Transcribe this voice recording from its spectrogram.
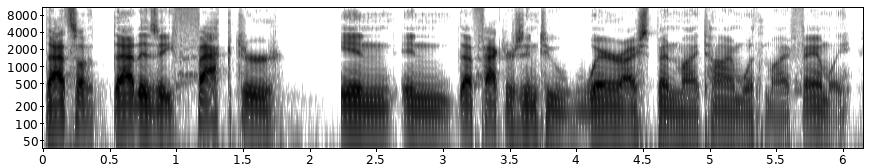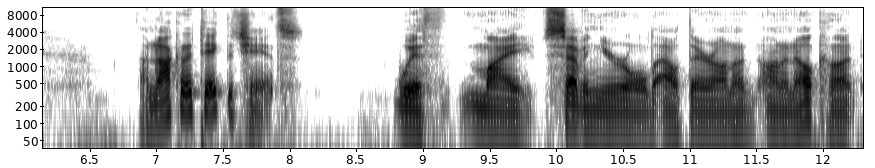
That's a that is a factor in in that factors into where I spend my time with my family. I'm not going to take the chance with my seven year old out there on a on an elk hunt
